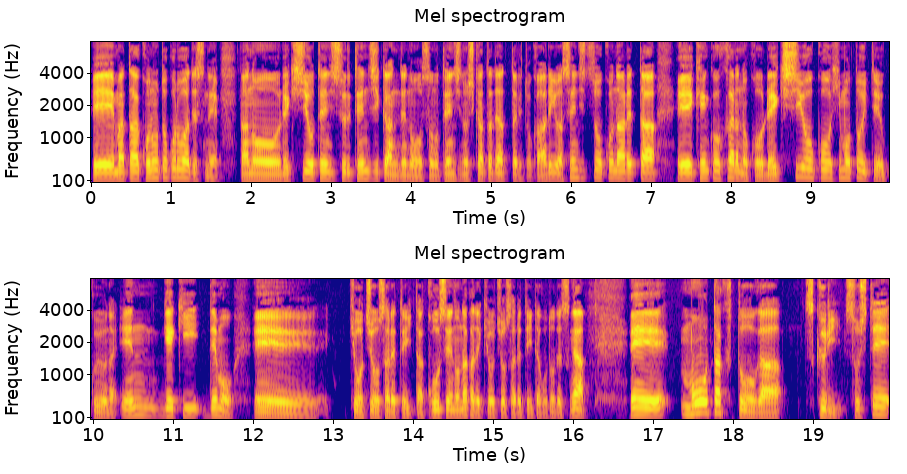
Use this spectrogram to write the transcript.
えー、またこのところはですね、あの歴史を展示する展示館でのその展示の仕方であったりとか、あるいは先日行われた、えー、建国からのこう歴史をこう紐解いていくような演劇でも、えー、強調されていた構成の中で強調されていたことですが、えー、毛沢東が作り、そして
